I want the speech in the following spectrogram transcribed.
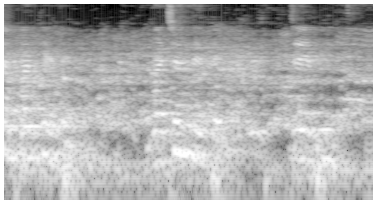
शपथ घेते वचन देते. जय भीम.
